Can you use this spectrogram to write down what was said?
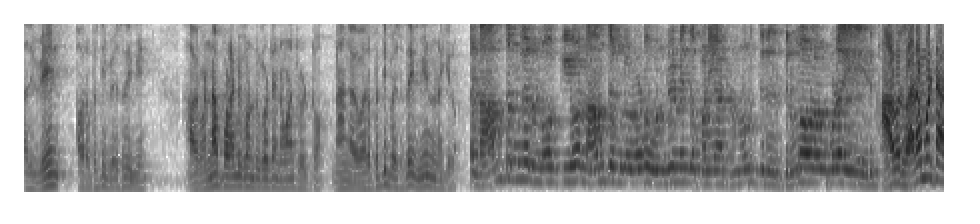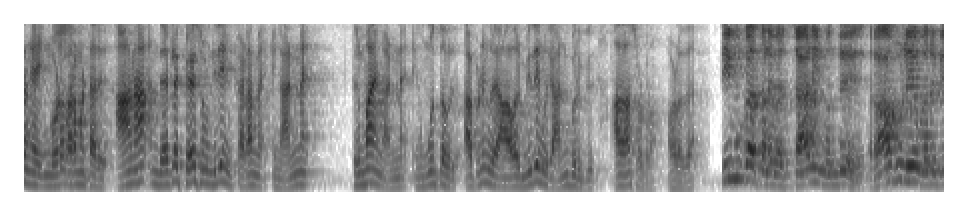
அது வேணும் அவரை பற்றி பேசுறது வீண். அவர் வேணா கொண்டு இருக்கட்டும் என்ன சொல்லிட்டோம். நாங்கள் அவரை பற்றி பேசுறதை வீண் நினைக்கிறோம். நாம் தமிழர் நோக்கியோ நாம் தமிழரோட ஒன்றிணைந்து பணியாற்றணும்னு திரு திருமாவளவன் கூட இது அவர் வரமாட்டாருங்க எங்களோட வரமாட்டார். ஆனால் அந்த இடத்துல பேச வேண்டியது எங்கள் கடமை எங்கள் அண்ணன். திரும்ப எங்கள் அண்ணன் எங்கள் மூத்தவர் அப்படின்னு அவர் மீது எங்களுக்கு அன்பு இருக்குது அதான் சொல்கிறோம் அவ்வளோதான் திமுக தலைவர் ஸ்டாலின் வந்து ராகுலே வருக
